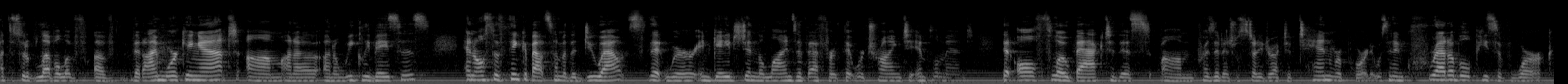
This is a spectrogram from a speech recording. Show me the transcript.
at the sort of level of, of that I'm working at um, on a on a weekly basis, and also think about some of the do outs that we're engaged in, the lines of effort that we're trying to implement that all flow back to this um, Presidential Study Directive 10 report. It was an incredible piece of work.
